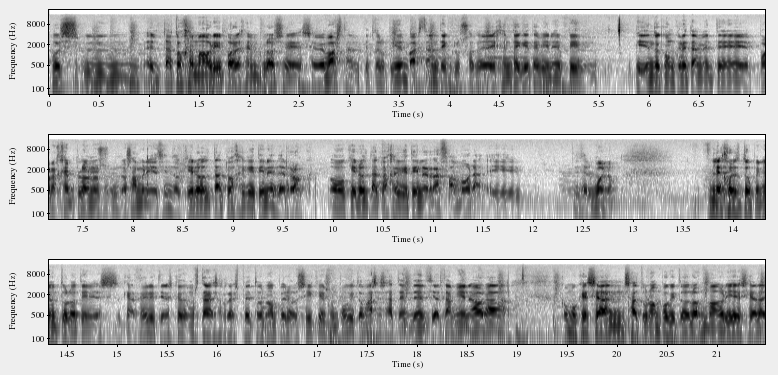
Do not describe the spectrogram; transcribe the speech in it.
Pues mm, el tatuaje maorí, por ejemplo, se, se, ve bastante, te lo piden bastante, incluso hay gente que te viene pidiendo concretamente, por ejemplo, nos, nos, han venido diciendo quiero el tatuaje que tiene The Rock o quiero el tatuaje que tiene Rafa Mora. Y dices, bueno, lejos de tu opinión tú lo tienes que hacer y tienes que demostrar ese respeto, ¿no? Pero sí que es un poquito más esa tendencia. También ahora como que se han saturado un poquito de los maoríes y ahora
